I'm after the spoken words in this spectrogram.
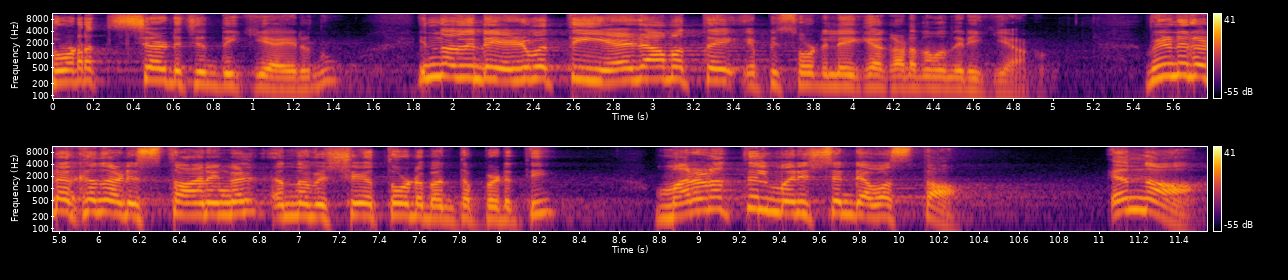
തുടർച്ചയായിട്ട് ചിന്തിക്കുകയായിരുന്നു. ഇന്ന് അതിന്റെ എഴുപത്തി ഏഴാമത്തെ എപ്പിസോഡിലേക്ക് കടന്നു വന്നിരിക്കുകയാണ്. വീണ് കിടക്കുന്ന അടിസ്ഥാനങ്ങൾ എന്ന വിഷയത്തോട് ബന്ധപ്പെടുത്തി മരണത്തിൽ മനുഷ്യന്റെ അവസ്ഥ എന്ന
